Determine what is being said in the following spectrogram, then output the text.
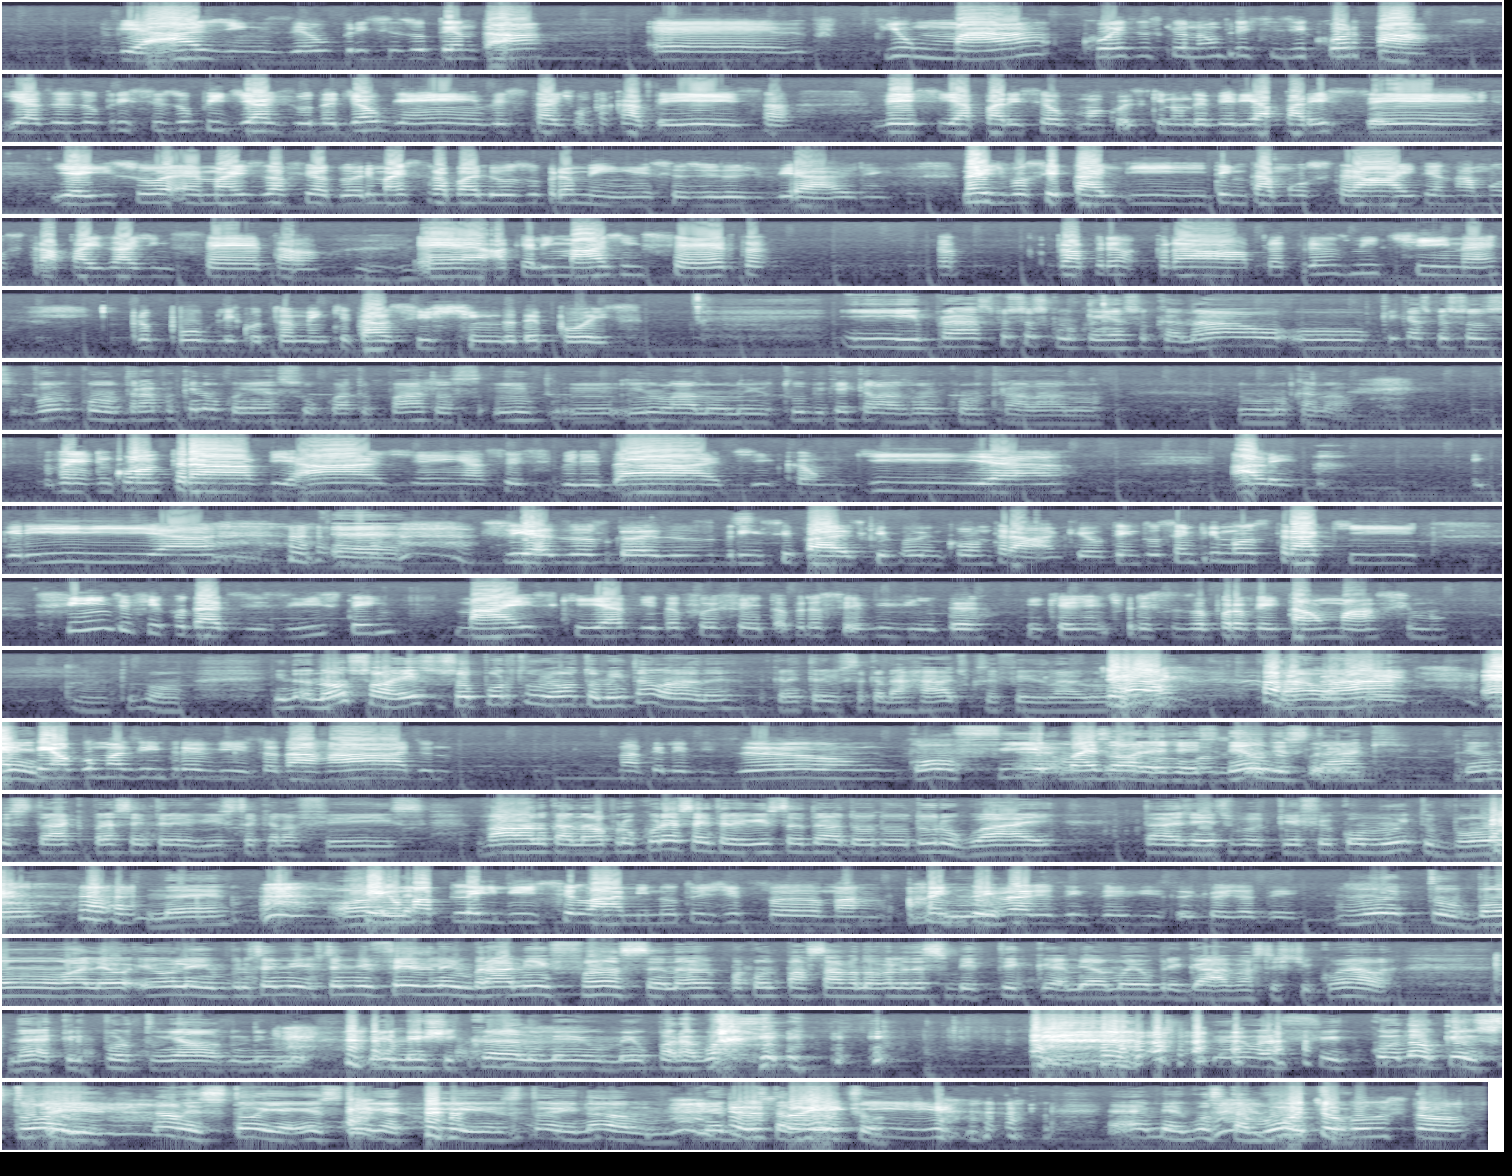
viagens, eu preciso tentar é, filmar coisas que eu não precise cortar. E às vezes eu preciso pedir ajuda de alguém, ver se está de ponta cabeça, ver se apareceu alguma coisa que não deveria aparecer. E aí isso é mais desafiador e mais trabalhoso para mim, esses vídeos de viagem. Né, de você estar tá ali e tentar mostrar e tentar mostrar a paisagem certa, uhum. é, aquela imagem certa para transmitir, né, para o público também que está assistindo depois. E para as pessoas que não conhecem o canal, o que, que as pessoas vão encontrar, para quem não conhece o Quatro Patas, indo, lá no, no, YouTube, o que, que elas vão encontrar lá no, no, no canal? Vai encontrar viagem, acessibilidade, cão guia, alegria. É. essas coisas principais que vou encontrar. Que eu tento sempre mostrar que sim, dificuldades existem, mas que a vida foi feita para ser vivida e que a gente precisa aproveitar ao máximo. Muito bom. E não só isso, o seu portunhol também tá lá, né? Aquela entrevista é da rádio que você fez lá no. tá lá. É, tem algumas entrevistas da rádio, na televisão. Confia, é, mas olha, gente, dê um destaque. Dê um destaque para essa entrevista que ela fez. Vá lá no canal, procura essa entrevista da, do, do Uruguai tá, gente? Porque ficou muito bom, né? Olha... Tem uma playlist lá, Minutos de Fama. Hum. Tem várias entrevistas que eu já dei. Muito bom, olha, eu, eu, lembro, você me, você me fez lembrar a minha infância, né? Quando passava a novela da SBT que a minha mãe obrigava a assistir com ela, né? Aquele portunhal meio, meio mexicano, meio, meio paraguai. Ela ficou, não, que eu estou, não, estou, eu estou aqui, estou, não, me gusta muito. Aqui. É, me gusta muito. Muito gosto.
